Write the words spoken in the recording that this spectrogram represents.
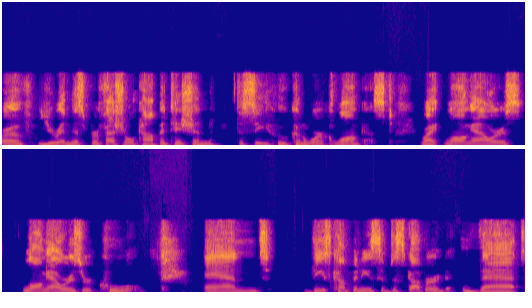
of you're in this professional competition to see who can work longest, right? Long hours, long hours are cool. And these companies have discovered that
